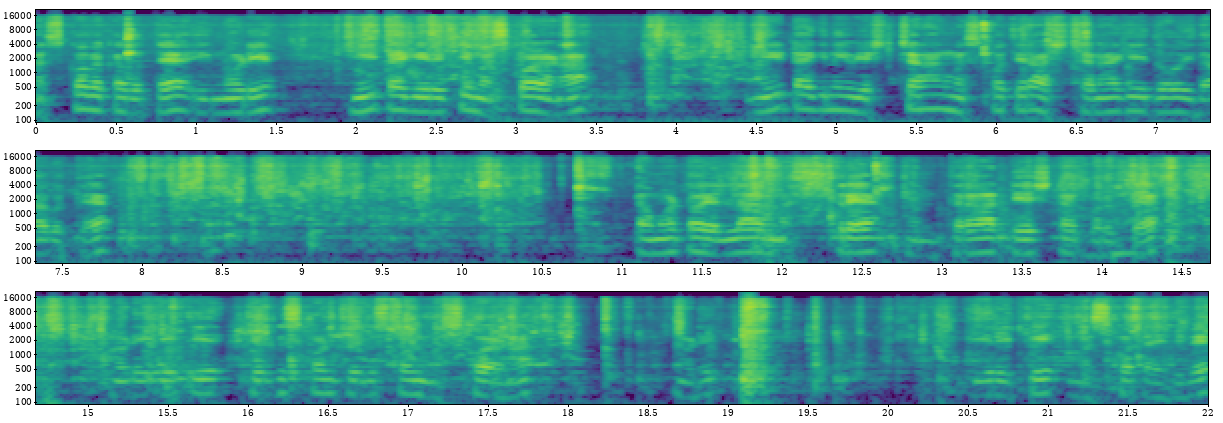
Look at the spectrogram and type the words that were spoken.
ಮಸ್ಕೋಬೇಕಾಗುತ್ತೆ. ಈಗ ನೋಡಿ, ನೀಟಾಗಿ ಈ ರೀತಿ ಮಸ್ಕೊಳ್ಳೋಣ. ನೀಟಾಗಿ ನೀವು ಎಷ್ಟು ಚೆನ್ನಾಗಿ ಮಸ್ಕೋತೀರ ಅಷ್ಟು ಚೆನ್ನಾಗಿ ಇದು ಇದಾಗುತ್ತೆ. ಟೊಮೊಟೊ ಎಲ್ಲ ಮಸ್ತ್ರೆ ಒಂಥರ ಟೇಸ್ಟಾಗಿ ಬರುತ್ತೆ. ನೋಡಿ ಈ ರೀತಿ ತಿರುಗಿಸ್ಕೊಂಡು ತಿರುಗಿಸ್ಕೊಂಡು ಮಸ್ಕೊಳ್ಳೋಣ. ನೋಡಿ ಈ ರೀತಿ ಮಸ್ಕೋತಾ ಇದ್ದೀವಿ.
